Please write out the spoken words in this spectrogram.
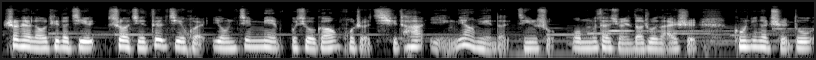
室内楼梯的忌设计最忌讳用镜面不锈钢或者其他银亮面的金属。我们在选择住宅时，空间的尺度、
